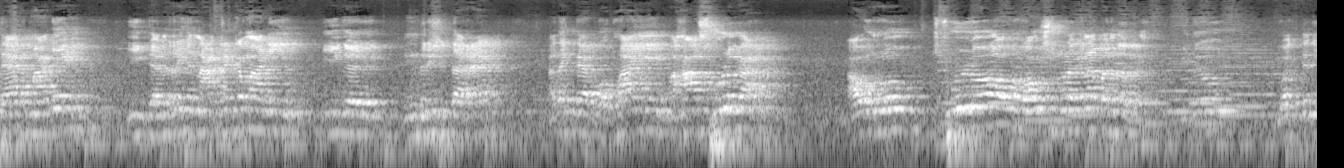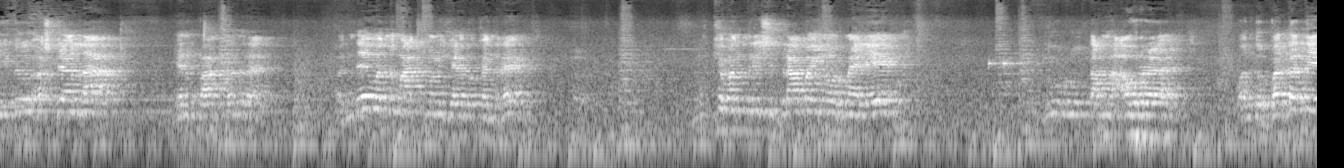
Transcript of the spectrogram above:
ತಯಾರು ಮಾಡಿ ಈ ಜನರಿಗೆ ನಾಟಕ ಮಾಡಿ ಈಗ ನಿಂದ್ರಿಸಿದ್ದಾರೆ. ಅದಕ್ಕೆ ಬೊಮ್ಮಾಯಿ ಮಹಾ ಸುಳ್ಳುಗ ಅವರು ಸುಳ್ಳು ಅವ್ರ ವಂಶದೊಳಗನೆ ಏನಪ್ಪ ಅಂದ್ರೆ ಒಂದೇ ಒಂದು ಮಾತಿನೊಳಗೆ ಹೇಳ್ಬೇಕಂದ್ರೆ ಮುಖ್ಯಮಂತ್ರಿ ಸಿದ್ದರಾಮಯ್ಯನವ್ರ ಮೇಲೆ ಇವರು ತಮ್ಮ ಅವರ ಒಂದು ಬದ್ಧತೆ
